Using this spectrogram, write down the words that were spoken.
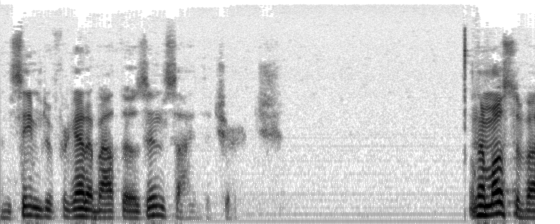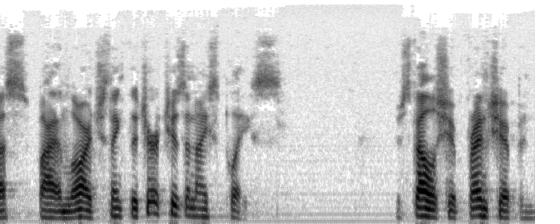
and seem to forget about those inside now, most of us, by and large, think the church is a nice place. There's fellowship, friendship, and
